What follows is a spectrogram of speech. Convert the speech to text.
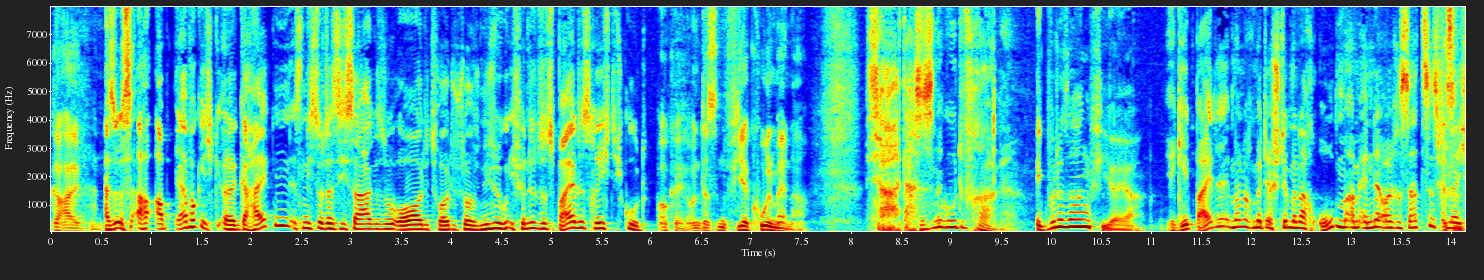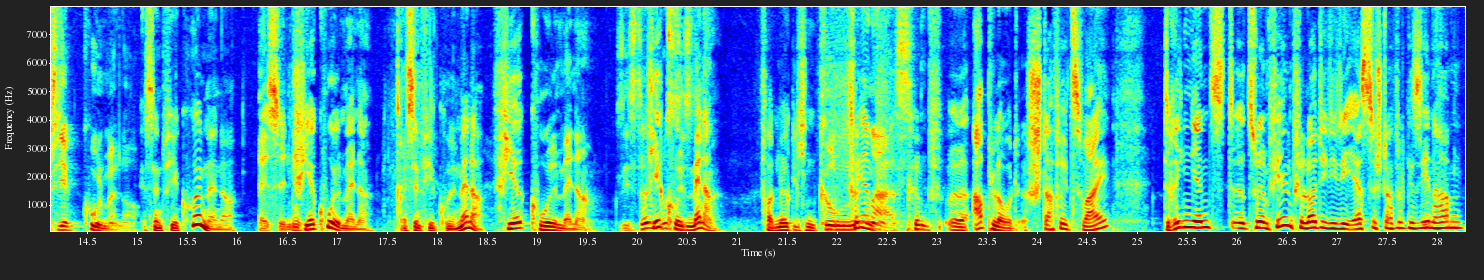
gehalten. Also ist ab- ab- ja wirklich äh, gehalten, ist nicht so, dass ich sage so, oh, die zweite Staffel ist nicht so gut. Ich finde das beides richtig gut. Okay, und das sind vier cool Männer. Ja, das ist eine gute Frage. Ich würde sagen vier, ja. Ihr geht beide immer noch mit der Stimme nach oben am Ende eures Satzes? Es sind Vielleicht? vier cool Männer. Es sind vier cool Männer. Es sind vier cool Männer. Es sind vier cool Männer. Vier cool Männer. Siehst du? Vier cool Wusstest du. Männer. Von möglichen Cool fünf, fünf äh, Upload. Staffel 2. Dringendst äh, zu empfehlen für Leute, die die erste Staffel gesehen haben.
